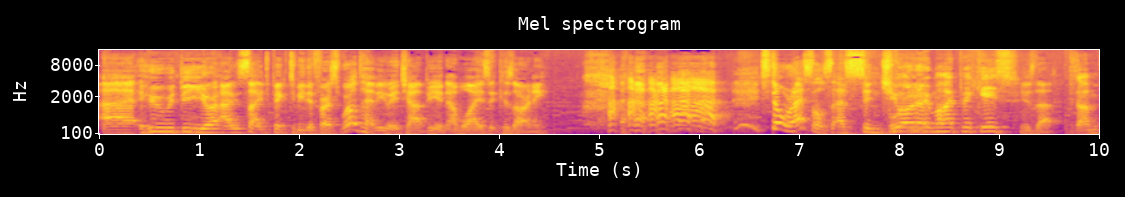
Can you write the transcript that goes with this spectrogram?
Uh, who would be your outside pick to be the first world heavyweight champion, and why is it Kazarni? Still wrestles as do you want to know who my pick is? Who's that? I'm,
